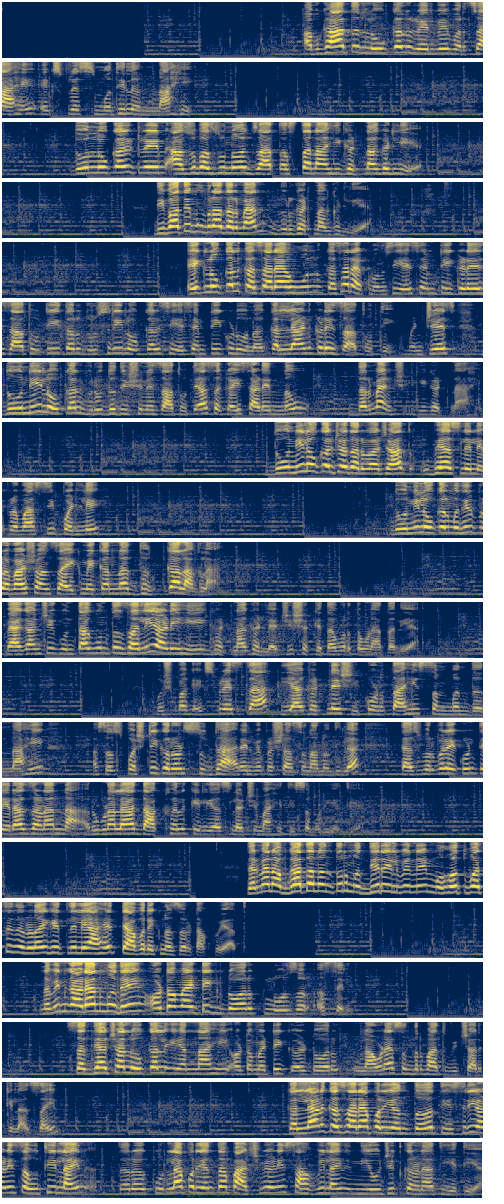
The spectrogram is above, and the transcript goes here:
अपघात लोकल रेल्वेवरचा आहे एक्सप्रेसमधील नाही. दोन लोकल ट्रेन आजूबाजूनं जात असताना ही घटना घडली आहे दिवा ते मुंब्रा दरम्यान दुर्घटना घडली आहे एक लोकल कसाऱ्याहून कसाऱ्याकडून सीएसएमटी कडे जात होती तर दुसरी लोकल सीएसएमटी कडून कल्याणकडे जात होती. म्हणजेच दोन्ही लोकल विरुद्ध दिशेने जात होत्या. सकाळी साडे नऊ दरम्यानची ही घटना आहे. दोन्ही लोकलच्या दरवाजात उभे असलेले प्रवासी पडले. दोन्ही लोकलमधील प्रवाशांचा एकमेकांना धक्का लागला. बॅगांची गुंतागुंत झाली आणि ही घटना घडल्याची शक्यता वर्तवण्यात आली आहे. पुष्पक एक्सप्रेसचा या घटनेशी कोणताही संबंध नाही. असं स्पष्टीकरण सुद्धा रेल्वे प्रशासनानं दिलं त्याचबरोबर एकूण तेरा जणांना रुग्णालयात दाखल केली असल्याची माहिती समोर येते दरम्यान अपघातानंतर मध्य रेल्वेने महत्त्वाचे निर्णय घेतलेले आहेत त्यावर एक नजर टाकूयात. नवीन गाड्यांमध्ये ऑटोमॅटिक डोअर क्लोजर असेल. सध्याच्या लोकल यांनाही ऑटोमॅटिक डोअर लावण्यासंदर्भात विचार केला जाईल. कल्याण कसाऱ्यापर्यंत तिसरी आणि चौथी लाईन तर कुर्लापर्यंत पाचवी आणि सहावी लाईन नियोजित करण्यात येते.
